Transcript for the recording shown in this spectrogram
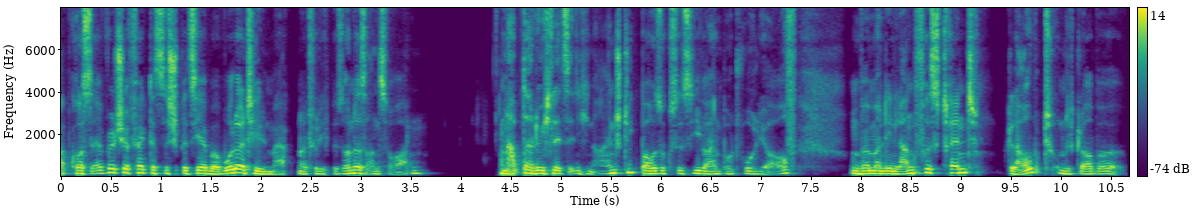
habe Cost-Average-Effekt, das ist speziell bei volatilen Märkten natürlich besonders anzuraten und habe dadurch letztendlich einen Einstieg, baue sukzessive ein Portfolio auf und wenn man den Langfristtrend glaubt, und ich glaube,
